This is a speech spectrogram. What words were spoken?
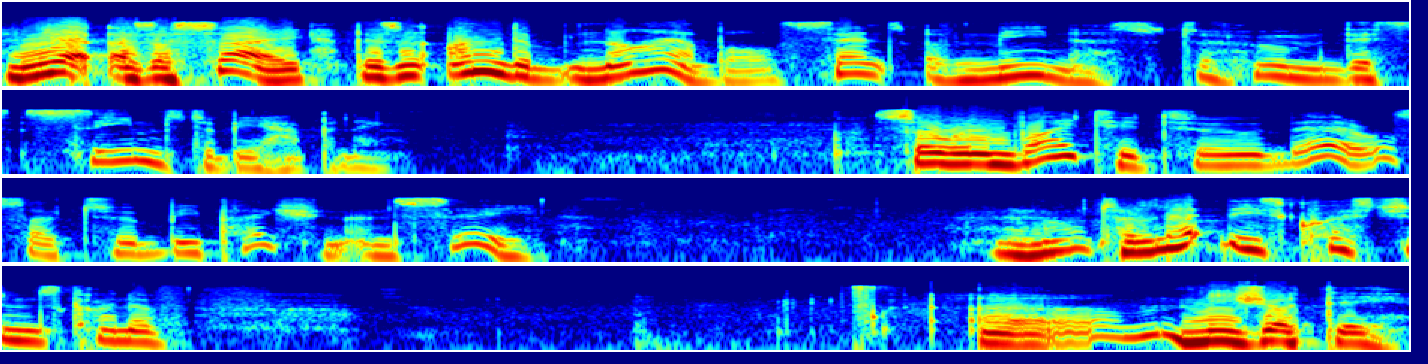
And yet, as I say, there's an undeniable sense of meanness to whom this seems to be happening. So we're invited to there also to be patient and see. You know, to let these questions kind of uh, mijoter,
